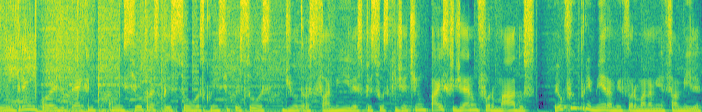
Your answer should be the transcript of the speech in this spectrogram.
Eu entrei no colégio técnico, conheci outras pessoas, conheci pessoas de outras famílias, pessoas que já tinham pais que já eram formados. Eu fui o primeiro a me formar na minha família.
